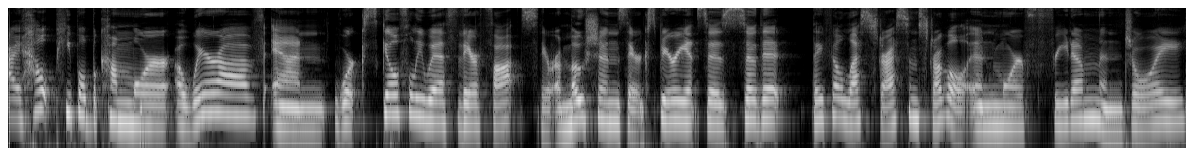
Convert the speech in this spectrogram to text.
I help people become more aware of and work skillfully with their thoughts, their emotions, their experiences so that they feel less stress and struggle and more freedom and joy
